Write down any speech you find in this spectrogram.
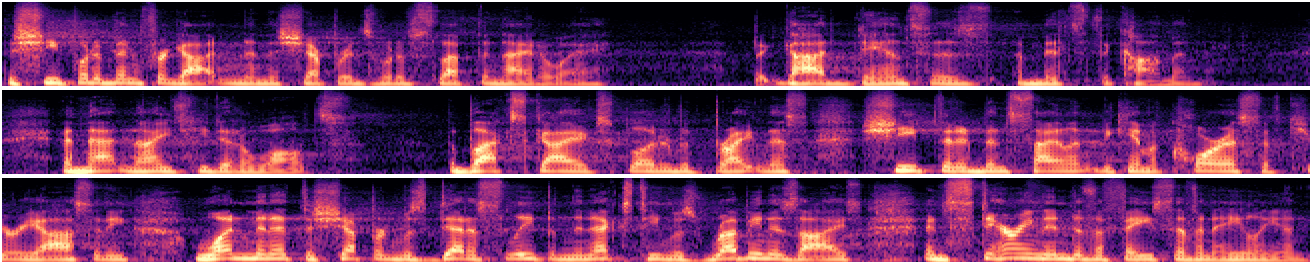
The sheep would have been forgotten, and the shepherds would have slept the night away but God dances amidst the common. And that night he did a waltz. The black sky exploded with brightness. Sheep that had been silent became a chorus of curiosity. One minute the shepherd was dead asleep, and the next he was rubbing his eyes and staring into the face of an alien.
